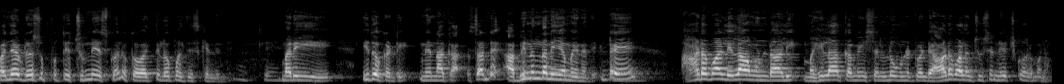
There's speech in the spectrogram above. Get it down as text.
పంజాబ్ డ్రెస్ పుత్తి చున్నీ వేసుకొని ఒక వ్యక్తి లోపల తీసుకెళ్ళింది. మరి ఇదొకటి. నేను నాకు అంటే అభినందనీయమైనది. అంటే ఆడవాళ్ళు ఎలా ఉండాలి మహిళా కమిషన్లో ఉన్నటువంటి ఆడవాళ్ళని చూసి నేర్చుకోవాలి మనం.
